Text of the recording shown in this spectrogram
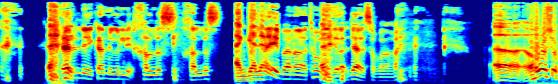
تعرف اللي كان يقول لي خلص خلص. انقلع. طيب أنا تو جالس أبغى آه هو شوف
